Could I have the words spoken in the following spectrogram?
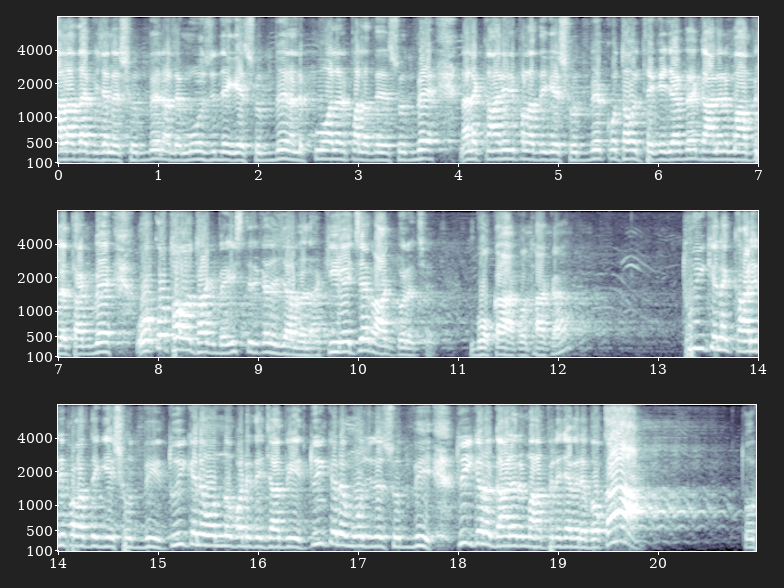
আলাদা বিছানে শুধবে নাহলে মসজিদে গিয়ে শুধবে নাহলে পুয়ালের পালাতে গিয়ে শুধবে নাহলে কাঁড়ির পালাতে গিয়ে শুধবে কোথাও থেকে যাবে, গানের মাহফিলে থাকবে, ও কোথাও থাকবে, স্ত্রীর কাছে যাবে না। কি হয়েছে? রাগ করেছে। বোকা কোথাকা তুই কেন কাঁড়ির পালাতে গিয়ে শুধবি? তুই কেন অন্য বাড়িতে যাবি? তুই কেন মসজিদে শুধবি? তুই কেন গানের মাহফিলে যাবি রে বোকা? তোর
